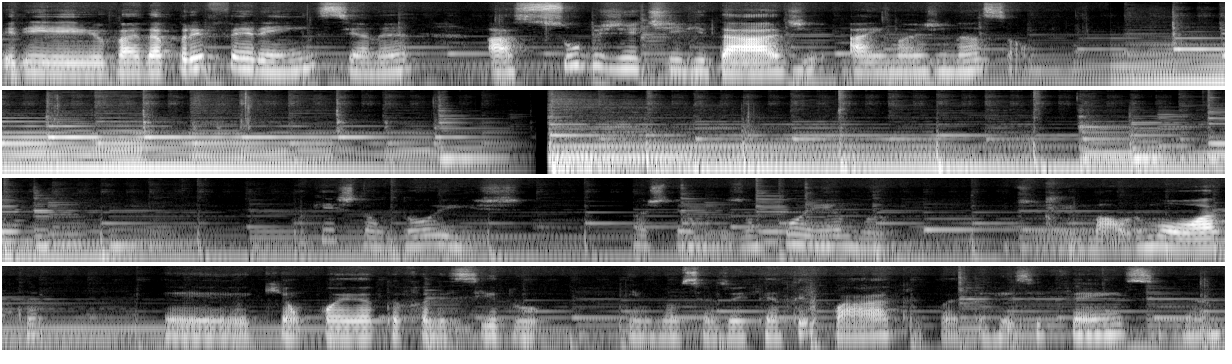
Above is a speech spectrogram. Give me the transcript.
ele vai dar preferência né, à subjetividade, à imaginação. Na questão 2, nós temos um poema de Mauro Mota, é, que é um poeta falecido em 1984, poeta recifense, né?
